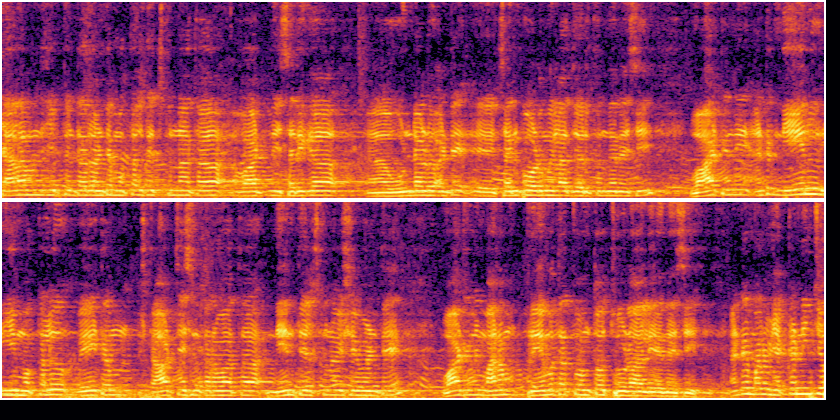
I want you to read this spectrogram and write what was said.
చాలామంది చెప్తుంటారు అంటే మొక్కలు తెచ్చుకున్నాక వాటిని సరిగా ఉండడు అంటే చనిపోవడం ఇలా జరుగుతుంది అనేసి వాటిని అంటే నేను ఈ మొక్కలు వేయటం స్టార్ట్ చేసిన తర్వాత నేను తెలుసుకున్న విషయం అంటే వాటిని మనం ప్రేమతత్వంతో చూడాలి అనేసి. అంటే మనం ఎక్కడి నుంచో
